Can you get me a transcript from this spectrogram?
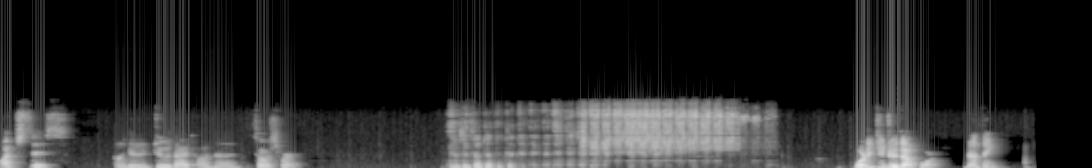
Watch this. I'm gonna do that on uh, the Sourceware. What did you do that for? Nothing.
